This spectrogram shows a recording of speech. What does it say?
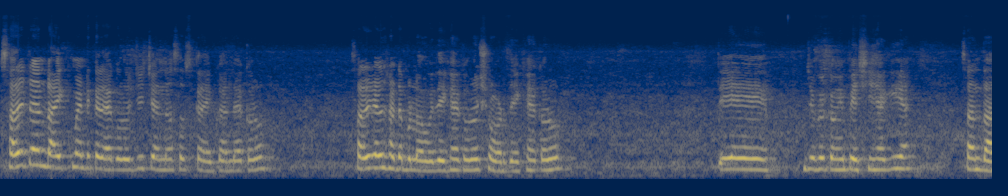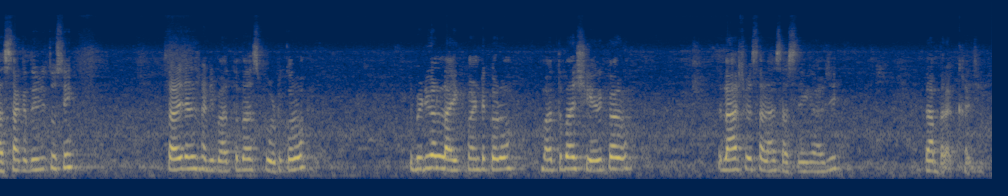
ਸਾਰੇ ਟਾਈਮ ਲਾਈਕ ਕਮੈਂਟ ਕਰਿਆ ਕਰੋ ਜੀ ਚੈਨਲ ਸਬਸਕ੍ਰਾਈਬ ਕਰ ਲਿਆ ਕਰੋ। ਸਾਰੇ ਜਣੇ ਸਾਡੇ ਬਲੌਗ ਦੇਖਿਆ ਕਰੋ ਸ਼ਾਰਟ ਦੇਖਿਆ ਕਰੋ। ਤੇ ਜੇ ਕੋਈ ਕਮੀ ਪੇਸ਼ੀ ਹੈਗੀ ਆ, ਸਾਨੂੰ ਦੱਸ ਸਕਦੇ ਹੋ ਜੀ ਤੁਸੀਂ। ਸਾਰੇ ਜਣੇ ਸਾਡੀ ਵੱਧ ਤੋਂ ਵੱਧ ਸਪੋਰਟ ਕਰੋ। ਤੇ ਵੀਡੀਓ ਨੂੰ ਲਾਈਕ ਕਮੈਂਟ ਕਰੋ। ਵੱਧ ਤੋਂ ਵੱਧ ਸ਼ੇਅਰ ਕਰੋ। ਤੇ ਲਾਸਟ ਵਿੱਚ ਸਾਡਾ ਸਤਿ ਸ੍ਰੀ ਅਕਾਲ ਜੀ। ਰੱਬ ਰੱਖਾ ਜੀ।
